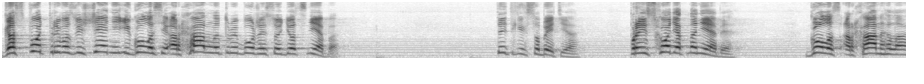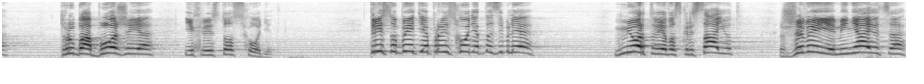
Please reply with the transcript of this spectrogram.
Господь при возвещении и голосе Архангела Трубы Божией сойдет с неба. Три таких события происходят на небе. Голос Архангела, труба Божия и Христос сходит. Три события происходят на земле. Мертвые воскресают, живые меняются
